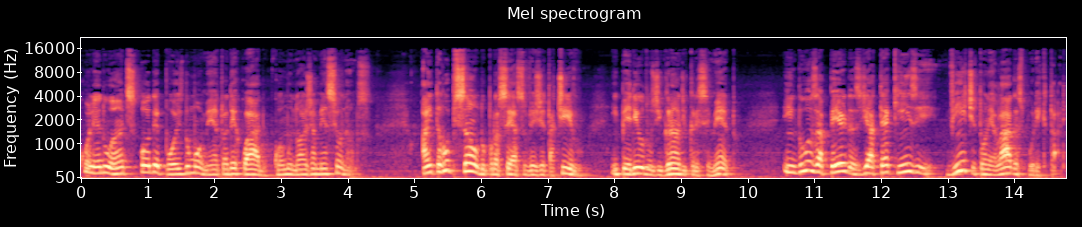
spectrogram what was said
colhendo antes ou depois do momento adequado, como nós já mencionamos. A interrupção do processo vegetativo em períodos de grande crescimento induz a perdas de até 15, 20 toneladas por hectare.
